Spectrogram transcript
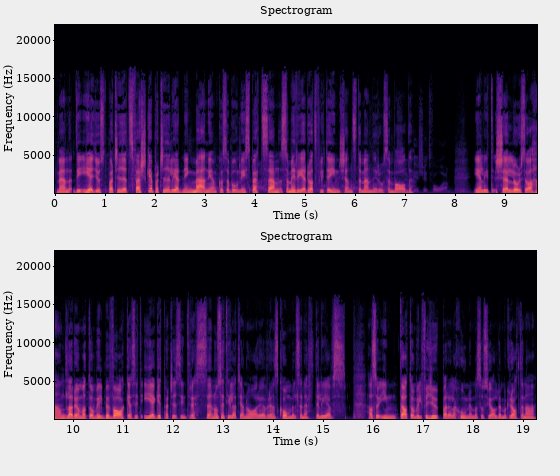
Men det är just partiets färska partiledning med Nyamko Sabuni i spetsen som är redo att flytta in tjänstemän i Rosenbad. Enligt källor så handlar det om att de vill bevaka sitt eget partis intressen och se till att januariöverenskommelsen efterlevs. Alltså inte att de vill fördjupa relationen med Socialdemokraterna.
